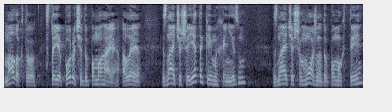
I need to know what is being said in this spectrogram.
мало хто стає поруч і допомагає. Але знаючи, що є такий механізм, знаючи, що можна допомогти,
